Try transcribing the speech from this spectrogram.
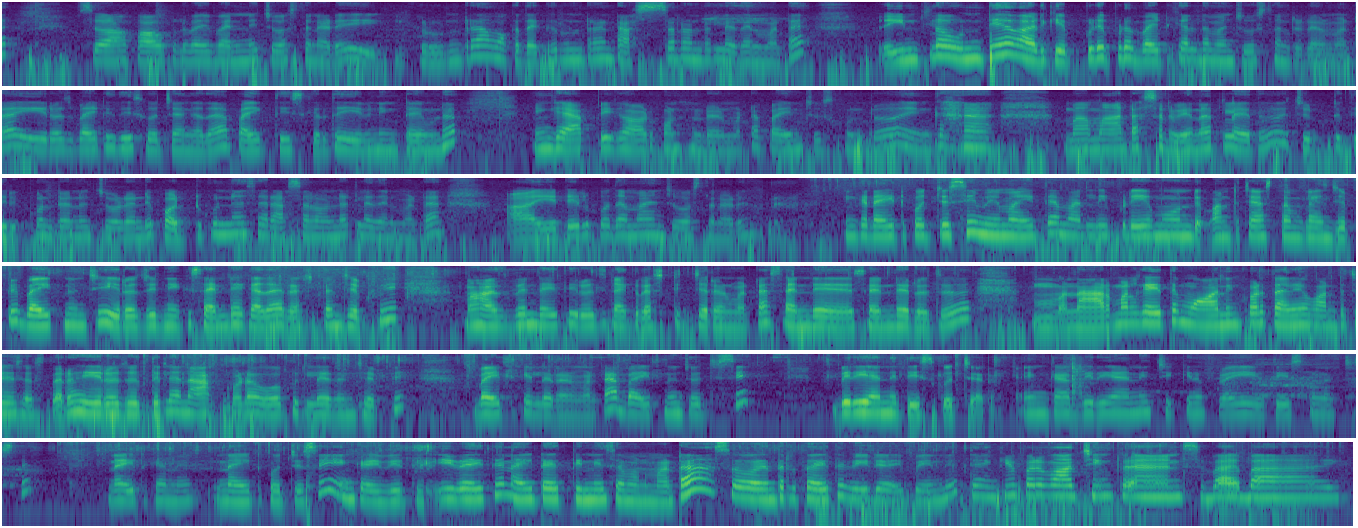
సో ఆ కాకుల వైపు అన్నీ చూస్తున్నాడు. ఇక్కడ ఉండరా ఒక దగ్గర ఉండరా అంటే అస్సలు ఉండలేదనమాట ఇంట్లో ఉంటే వాడికి ఎప్పుడెప్పుడు బయటికి వెళ్దామని చూస్తుంటాడు అనమాట ఈరోజు బయటికి తీసుకొచ్చాం కదా పైకి తీసుకెళ్తే ఈవినింగ్ టైంలో ఇంకా హ్యాపీగా ఆడుకుంటున్నాడు అనమాట పైన చూసుకుంటూ. ఇంకా మా మాట అసలు వినట్లేదు. చుట్టూ తిరుక్కుంటాను చూడండి. పట్టుకున్నా సరే అస్సలు ఉండట్లేదు అనమాట ఎటు వెళ్ళిపోదామా అని చూస్తున్నాడు. ఇంకా నైట్కి వచ్చేసి మేమైతే మళ్ళీ ఇప్పుడు ఏమో వంట చేస్తాంలే అని చెప్పి బయట నుంచి ఈరోజు నీకు సండే కదా రెస్ట్ అని చెప్పి మా హస్బెండ్ అయితే ఈరోజు నాకు రెస్ట్ ఇచ్చారనమాట. సండే సండే రోజు. నార్మల్గా అయితే మార్నింగ్ కూడా తనే వంట చేసేస్తారు. ఈరోజు వద్దులే నాకు కూడా ఓపిక లేదని చెప్పి బయటికి వెళ్ళారనమాట. బయట నుంచి వచ్చేసి బిర్యానీ తీసుకొచ్చారు. ఇంకా బిర్యానీ చికెన్ ఫ్రై తీసుకుని వచ్చేస్తే నైట్కి నైట్కి వచ్చేసి ఇంకా ఇవి తి- నైట్ అయితే తినేసామన్నమాట. సో ఇంతటితో అయితే వీడియో అయిపోయింది. Thank you for watching friends bye bye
